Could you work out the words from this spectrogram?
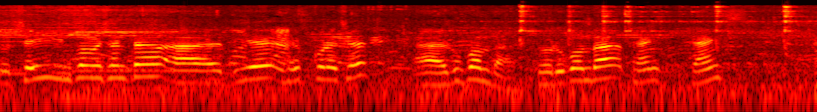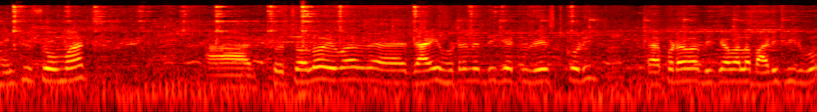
তো সেই ইনফরমেশনটা দিয়ে হেল্প করেছে আহ, রূপম দা তো রূপম দা thank thanks thank you so much আর তো চলো এবার যাই হোটেলের দিকে একটু রেস্ট করি তারপরে আবার বিকেলবেলা বাড়ি ফিরবো।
